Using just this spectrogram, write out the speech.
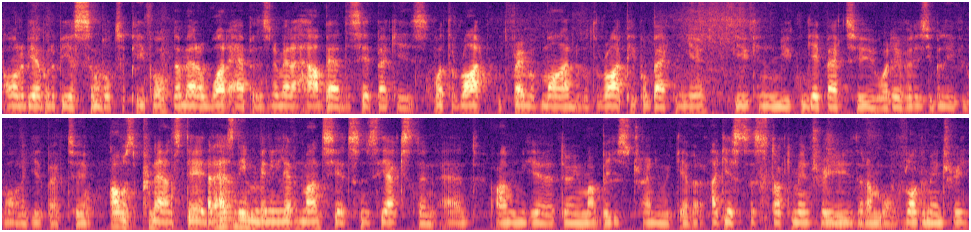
I want to be able to be a symbol to people, no matter what happens, no matter how bad the setback is. With the right frame of mind, with the right people backing you, you can you can get back to whatever it is you believe you want to get back to. I was pronounced dead. It hasn't even been 11 months yet since the accident, and I'm here doing my biggest training week ever. I guess this documentary that I'm, or vlogumentary,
